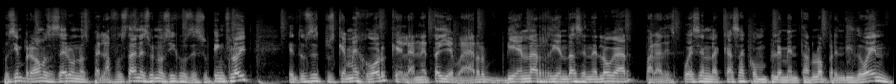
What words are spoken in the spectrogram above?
pues siempre vamos a ser unos pelafustanes, unos hijos de su Pink Floyd. Entonces, pues qué mejor que la neta llevar bien las riendas en el hogar para después en la casa complementar lo aprendido en.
